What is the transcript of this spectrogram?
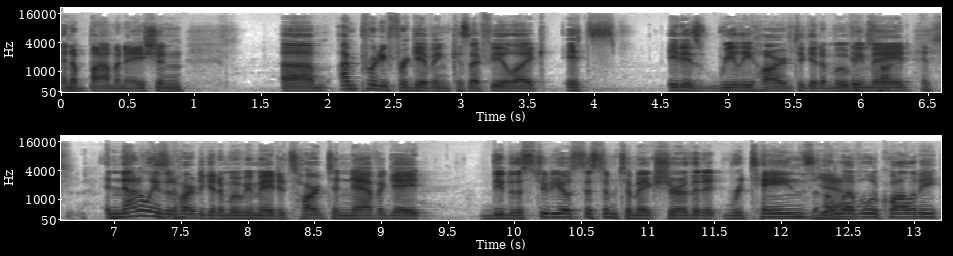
an abomination. Um, I'm pretty forgiving because I feel like it's it is really hard to get a movie It's hard- made. it's- and not only is it hard to get a movie made, it's hard to navigate the, the studio system to make sure that it retains a level of quality.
